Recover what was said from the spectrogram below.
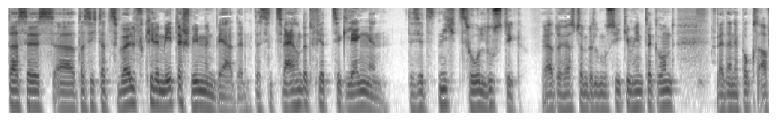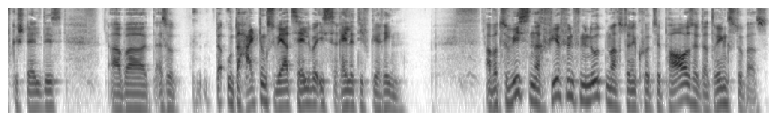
dass, es, äh, dass ich da 12 Kilometer schwimmen werde. Das sind 240 Längen. Das ist jetzt nicht so lustig. Ja, du hörst schon ein bisschen Musik im Hintergrund, weil deine Box aufgestellt ist. Aber also der Unterhaltungswert selber ist relativ gering. Aber zu wissen, nach vier, fünf Minuten machst du eine kurze Pause, da trinkst du was.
